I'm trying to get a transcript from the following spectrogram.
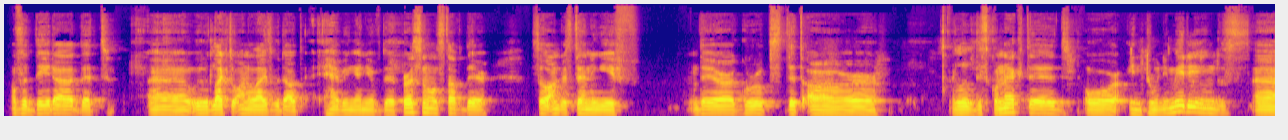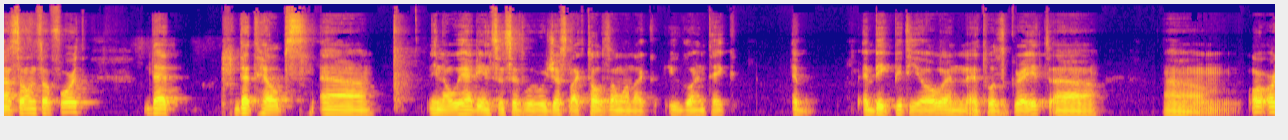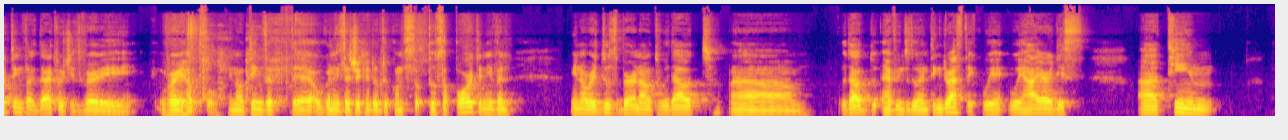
of the data that uh, we would like to analyze without having any of the personal stuff there. So understanding if there are groups that are a little disconnected or in too many meetings, uh, so on and so forth. That that helps. Uh, you know, we had instances where we just like told someone like, "You go and take a, a big PTO," and it was great. Uh, um, or, or things like that, which is very very helpful. You know, things that the organization can do to, cons- to support and even you know reduce burnout without um, without having to do anything drastic. We we hire this uh, team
